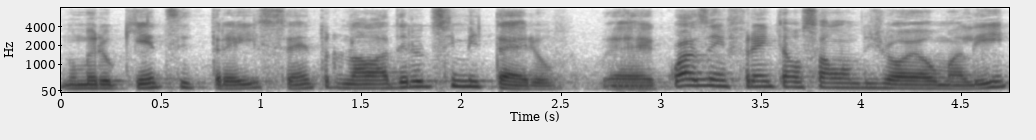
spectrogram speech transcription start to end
número 503, centro, na ladeira do cemitério, é, quase em frente ao Salão de Joelma ali.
